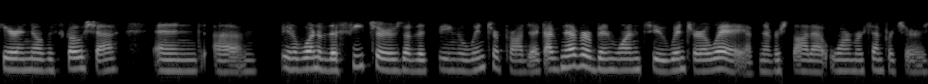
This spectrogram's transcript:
here in Nova Scotia, and um, you know, one of the features of this being a winter project, I've never been one to winter away. I've never sought out warmer temperatures,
